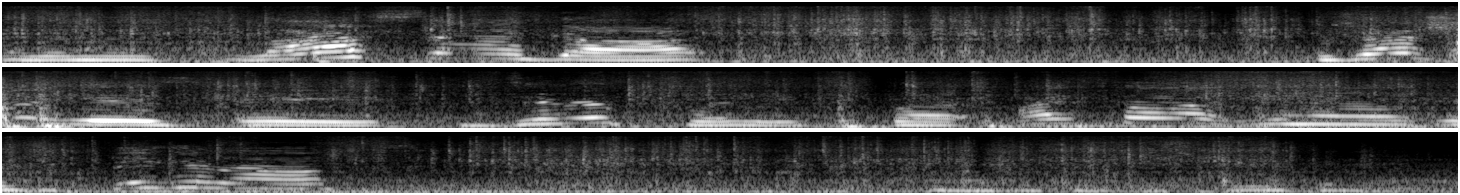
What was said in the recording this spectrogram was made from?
and then the last thing I got, which actually is a dinner plate, but I thought, you know, it's big enough. Oh, I'll take this whole thing out.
